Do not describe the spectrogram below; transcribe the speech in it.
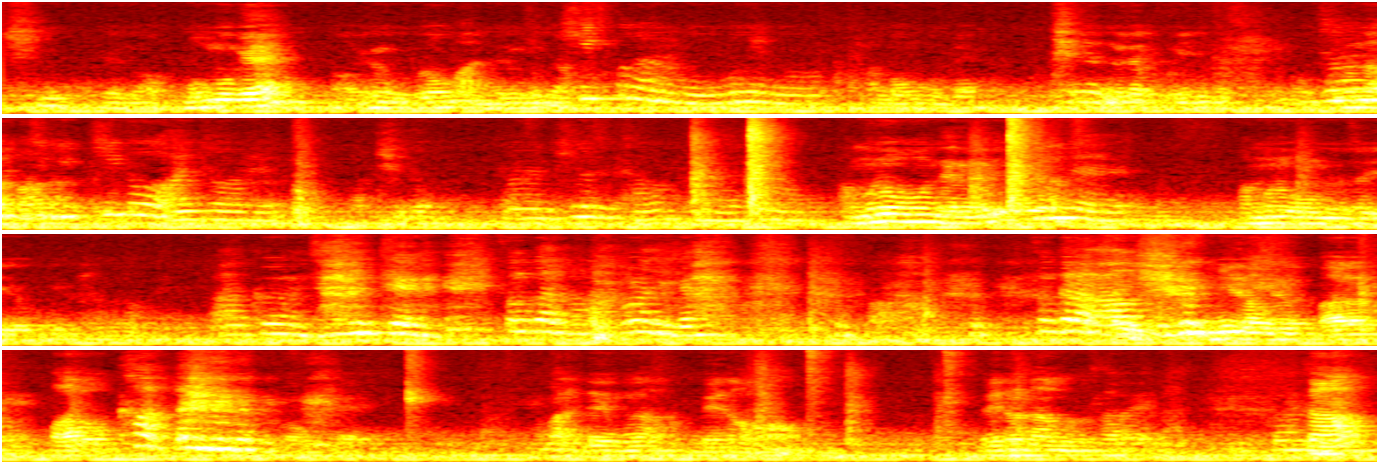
키, 거. 몸무게 어, 이런 거 물어보면 안 되는구나. 키보다는 몸무게가 아, 몸무게. 키는 눈에 보이니까. 저는 솔직히 키도 안 좋아해요. 아, 키도? 저는 키가 좀 작았거든요. 안 물어보면 되는 거지? 근데 안 물어보면서 이렇게 이렇게 하는 거. 아 그럼 저한테 손가락 하나 부러지죠. 아, 손가락 아웃. 이라고 말하고 바로 컷. 오케이. 안 되는구나. 매너. 매너남으로 살아야 돼. 자,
